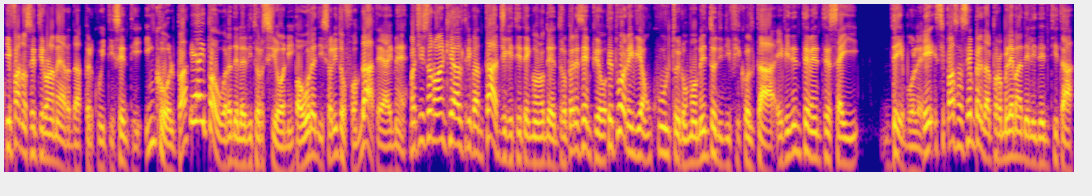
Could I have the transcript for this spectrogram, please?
ti fanno sentire una merda, per cui ti senti in colpa e hai paura delle ritorsioni. Paure di solito fondate, ahimè. Ma ci sono anche altri vantaggi che ti tengono dentro. Per esempio, se tu arrivi a un culto in un momento di difficoltà, evidentemente sei debole e si passa sempre dal problema dell'identità.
